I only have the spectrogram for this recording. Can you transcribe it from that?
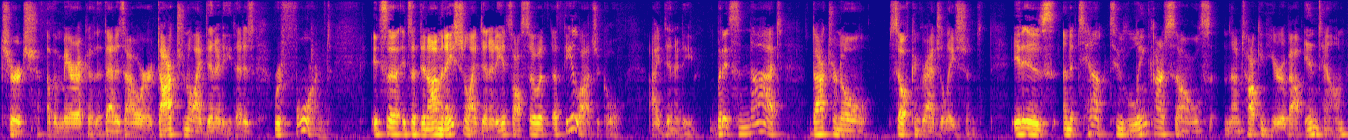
Church of America. That that is our doctrinal identity. That is Reformed. It's a it's a denominational identity. It's also a, a theological identity, but it's not doctrinal self congratulations. It is an attempt to link ourselves, and I'm talking here about in town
